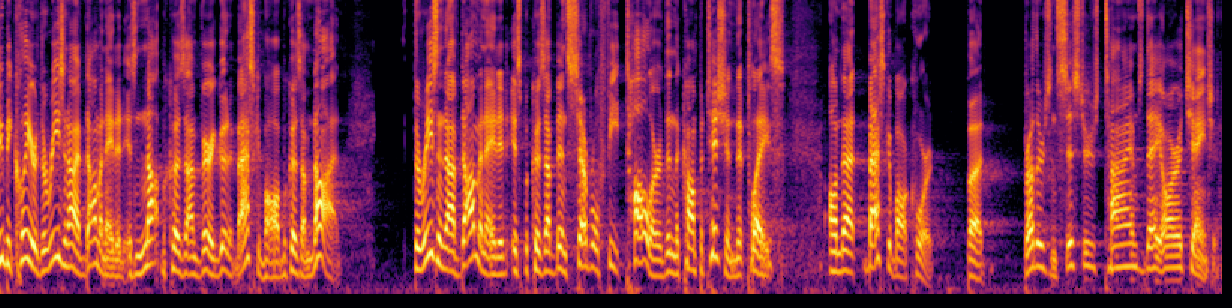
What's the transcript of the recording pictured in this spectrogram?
To be clear, the reason I've dominated is not because I'm very good at basketball, because I'm not. The reason that I've dominated is because I've been several feet taller than the competition that plays on that basketball court. But, brothers and sisters, times they are a changing.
